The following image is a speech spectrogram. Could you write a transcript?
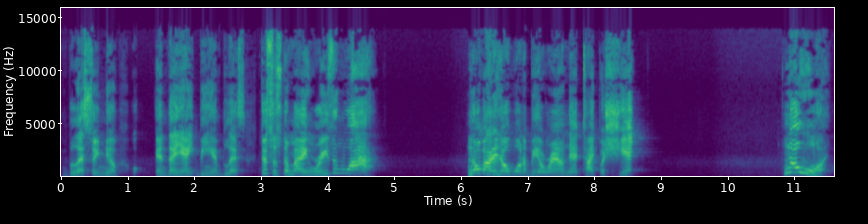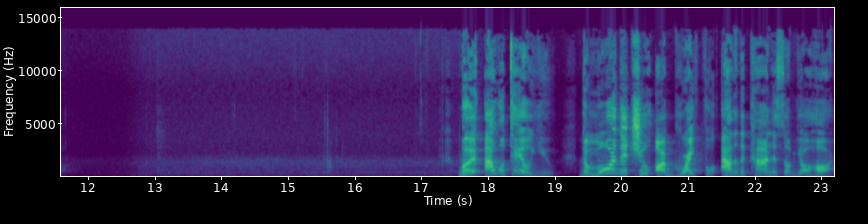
blessing them and they ain't being blessed. This is the main reason why. Nobody don't want to be around that type of shit. No one. But I will tell you, the more that you are grateful out of the kindness of your heart,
